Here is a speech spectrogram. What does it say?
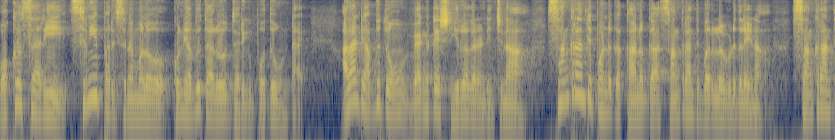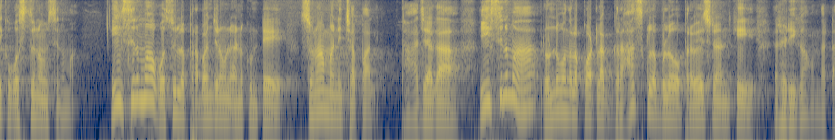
ఒక్కోసారి సినీ పరిశ్రమలో కొన్ని అద్భుతాలు జరిగిపోతూ ఉంటాయి. అలాంటి అద్భుతం వెంకటేష్ హీరోగా నటించిన సంక్రాంతి పండుగ కానుగ్గా సంక్రాంతి బరిలో విడుదలైన సంక్రాంతికి వస్తున్నాం సినిమా. ఈ సినిమా వసూళ్ళ ప్రభంజనం అనుకుంటే సునామని చెప్పాలి. తాజాగా ఈ సినిమా రెండు వందల కోట్ల గ్రాస్ క్లబ్లో ప్రవేశించడానికి రెడీగా ఉందట.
